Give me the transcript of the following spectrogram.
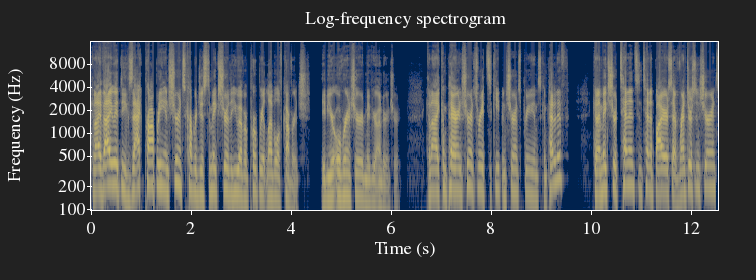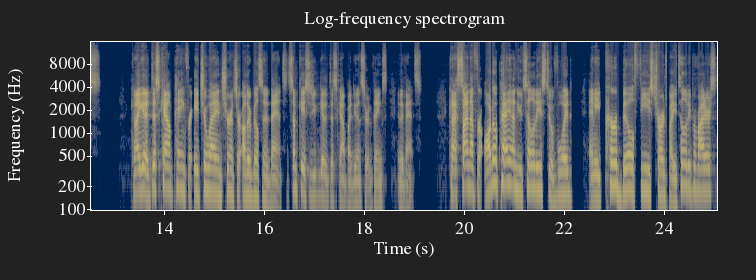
Can I evaluate the exact property insurance coverages to make sure that you have appropriate level of coverage? Maybe you're overinsured, maybe you're underinsured. Can I compare insurance rates to keep insurance premiums competitive? Can I make sure tenants and tenant buyers have renters insurance? Can I get a discount paying for HOA insurance or other bills in advance? In some cases, you can get a discount by doing certain things in advance. Can I sign up for auto pay on utilities to avoid any per bill fees charged by utility providers?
